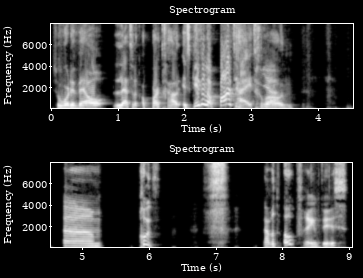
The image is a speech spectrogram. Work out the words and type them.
ze worden wel letterlijk apart gehouden. It's giving apartheid gewoon. Ehm, goed. Nou, wat ook vreemd is,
